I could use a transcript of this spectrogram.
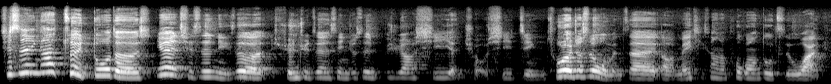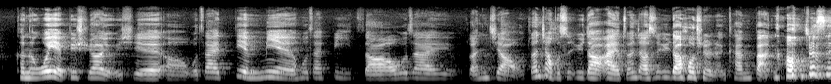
其实应该最多的，因为其实你这个选举这件事情，就是必须要吸眼球、吸睛。除了就是我们在呃媒体上的曝光度之外，可能我也必须要有一些呃我在店面或在 B 招或在转角，转角不是遇到爱，转角是遇到候选人看板，然后就是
